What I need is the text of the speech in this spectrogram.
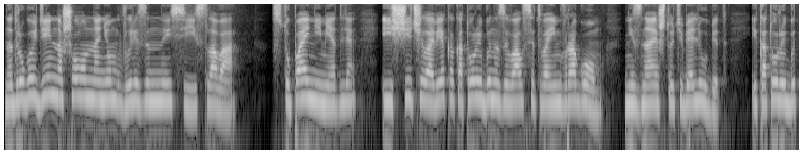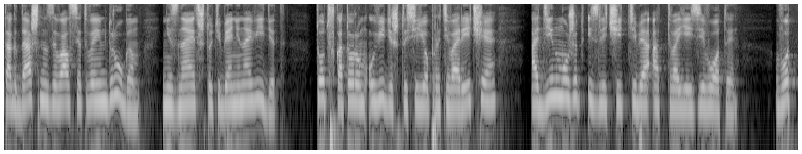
На другой день нашел он на нем вырезанные сии слова «Ступай немедля ищи человека, который бы назывался твоим врагом, не зная, что тебя любит, и который бы тогда ж назывался твоим другом, не знает, что тебя ненавидит. Тот, в котором увидишь ты сие противоречие, один может излечить тебя от твоей зевоты. Вот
